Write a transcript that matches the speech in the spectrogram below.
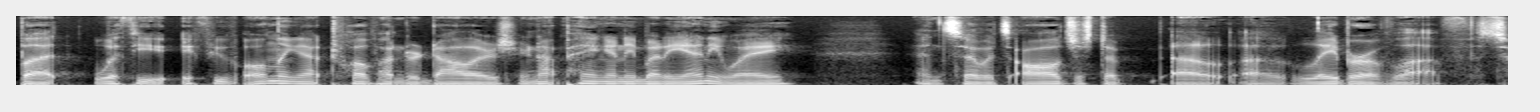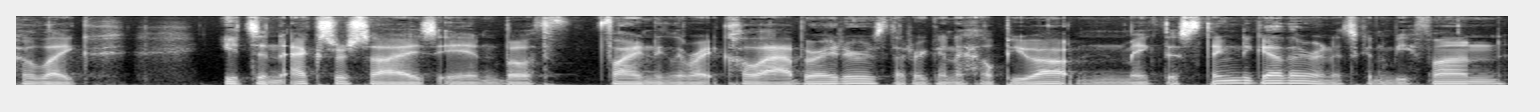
but with you, if you've only got twelve hundred dollars, you're not paying anybody anyway, and so it's all just a, a, a labor of love. So like, it's an exercise in both finding the right collaborators that are going to help you out and make this thing together, and it's going to be fun.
